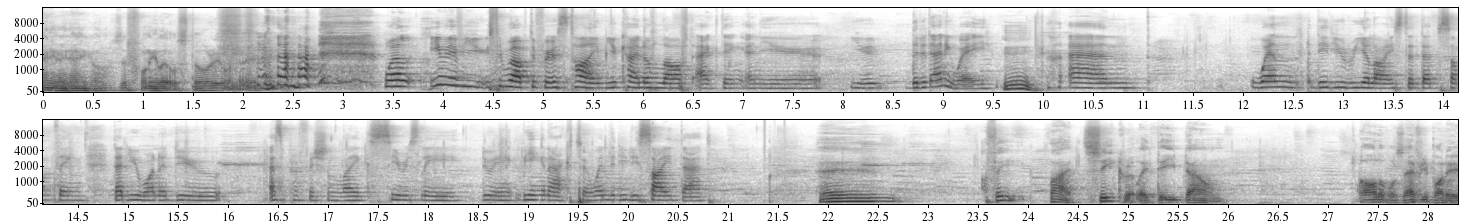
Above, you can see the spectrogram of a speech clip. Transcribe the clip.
Anyway, there you go. It was a funny little story, wasn't it? Well, even if you threw up the first time, you kind of loved acting and you you did it anyway. mm. And when did you realize that that's something that you want to do as a profession, like seriously doing being an actor? When did you decide that? um, I think, like, secretly, deep down, all of us, everybody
